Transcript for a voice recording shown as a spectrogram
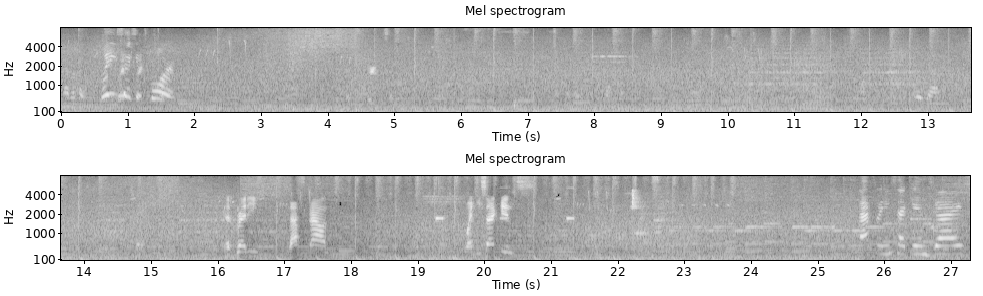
20 seconds more. 30 seconds. Get ready. Last round. 20 seconds. Last 20 seconds, guys.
